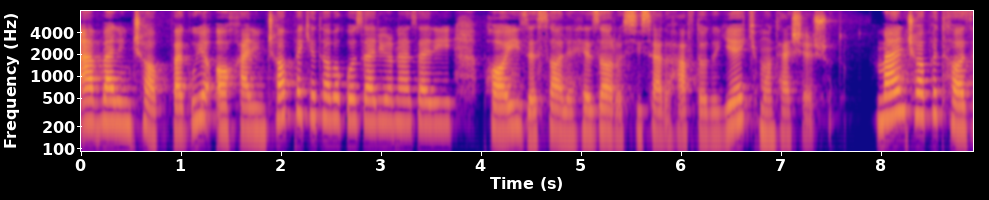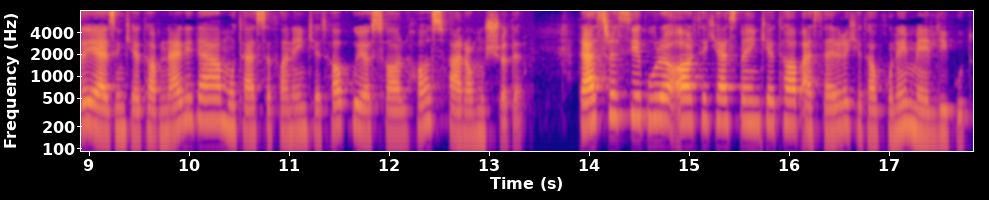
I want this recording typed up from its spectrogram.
اولین چاپ و گوی آخرین چاپ کتاب گذری و نظری پاییز سال 1371 منتشر شد. من چاپ تازه از این کتاب ندیدم متاسفانه این کتاب گویا سالهاست فراموش شده. دسترسی گروه آرتکست به این کتاب از طریق کتابخونه ملی بود.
